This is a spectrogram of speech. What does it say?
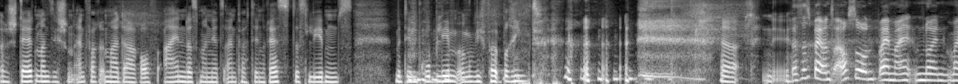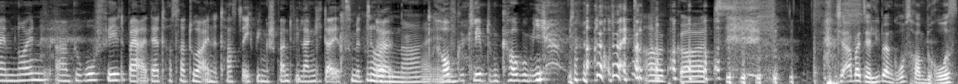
äh, stellt man sich schon einfach immer darauf ein, dass man jetzt einfach den Rest des Lebens mit dem Problem irgendwie verbringt. ja, nee. Das ist bei uns auch so und bei meinem neuen, meinem neuen äh, Büro fehlt bei der Tastatur eine Taste. Ich bin gespannt, wie lange ich da jetzt mit Oh äh, draufgeklebtem Kaugummi arbeite. Oh Gott. Ich arbeite ja lieber in Großraumbüros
